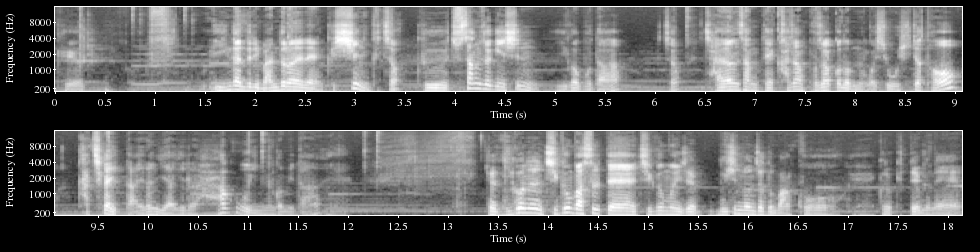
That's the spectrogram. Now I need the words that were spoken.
그 인간들이 만들어내는 그 신, 그쵸? 그 추상적인 신 이거보다 그쵸? 자연 상태에 가장 보잘 것 없는 것이 오히려 더 가치가 있다 이런 이야기를 하고 있는 겁니다. 예. 그러니까 이거는 지금 봤을 때 지금은 이제 무신론자도 많고 예, 그렇기 때문에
